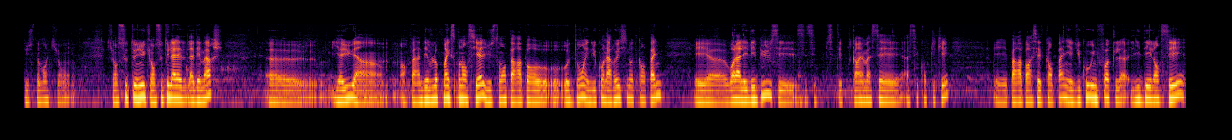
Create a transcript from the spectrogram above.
justement qui ont, soutenu, qui ont soutenu la, démarche, euh, il y a eu un, enfin, un développement exponentiel justement par rapport au- au- aux dons et du coup on a réussi notre campagne. Et voilà, les débuts, c'était quand même assez, assez compliqué et par rapport à cette campagne. Et du coup, une fois que l'idée est lancée,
